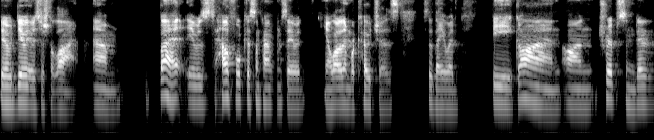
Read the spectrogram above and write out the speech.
that would do it, it was just a lot. Um, but it was helpful because sometimes they would, you know, a lot of them were coaches, so they would be gone on trips and they're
